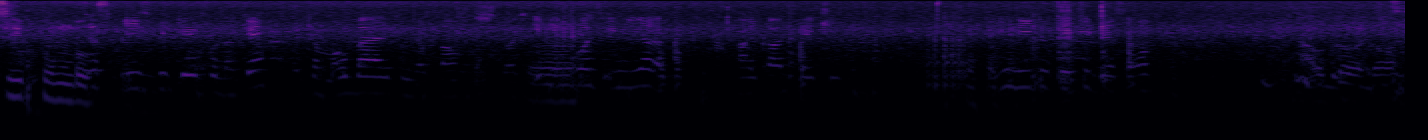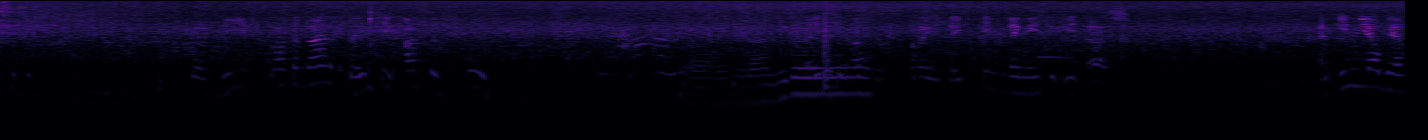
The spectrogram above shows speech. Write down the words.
See Pumbu. Just please be careful, okay? With your mobiles and your phones. Because if it was in here, I can't catch it. You need to catch it yourself. How good. Because these crocodiles, they see us as food. They see us as prey. They think they need to eat us. And in here we have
